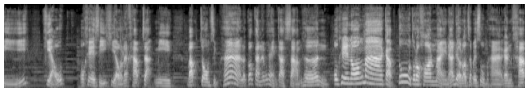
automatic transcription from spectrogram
สีเขียว โอเค สีเขียวนะครับ จะมีบัฟโจม 15 แล้วก็การน้ำแข็งกัด3เทิร์นโอเคน้องมากับตู้ตัวละครใหม่นะ เดี๋ยวเราจะไปสุ่มหากันครับ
